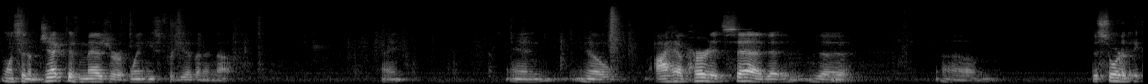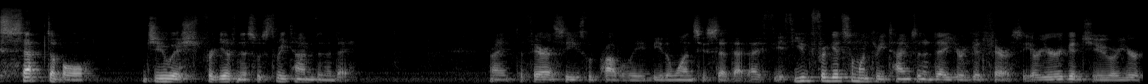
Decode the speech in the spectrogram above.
wants an objective measure of when he's forgiven enough. Right? And, you know, I have heard it said that the, um, the sort of acceptable Jewish forgiveness was three times in a day right? The Pharisees would probably be the ones who said that. If, if you forgive someone three times in a day, you're a good Pharisee, or you're a good Jew, or you're.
